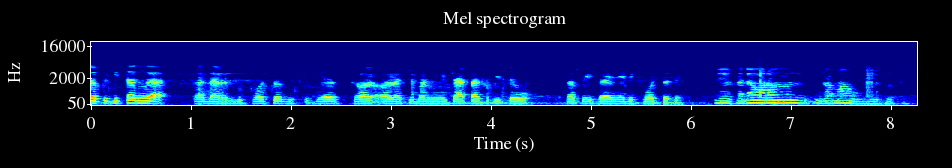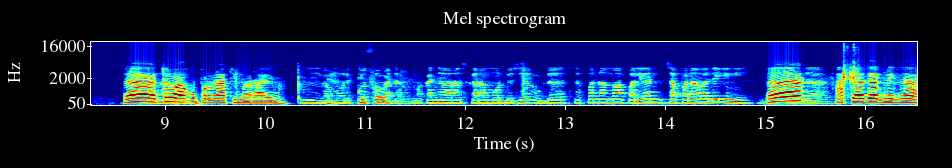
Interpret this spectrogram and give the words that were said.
tapi kita nggak sadar di foto gitu. Dia soal-olah cuma ngecatat gitu. Tapi kayaknya di foto deh ya kadang orang nggak mau difoto ya itu aku pernah dimarahin. Hmm, nggak mau difoto kadang. Makanya orang sekarang modusnya udah siapa nama? Palingan siapa nama dia gini? Eh udah. ada tekniknya.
